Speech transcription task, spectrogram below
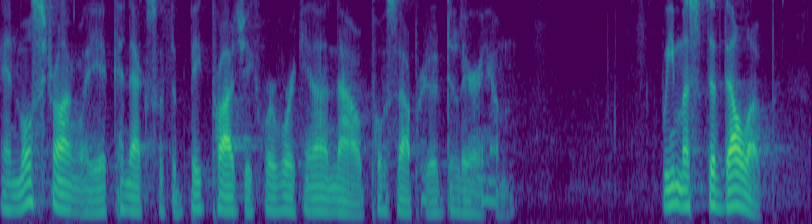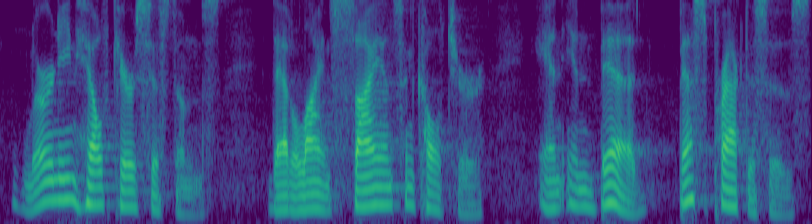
and most strongly, it connects with the big project we're working on now, postoperative delirium. We must develop learning healthcare systems that align science and culture and embed best practices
